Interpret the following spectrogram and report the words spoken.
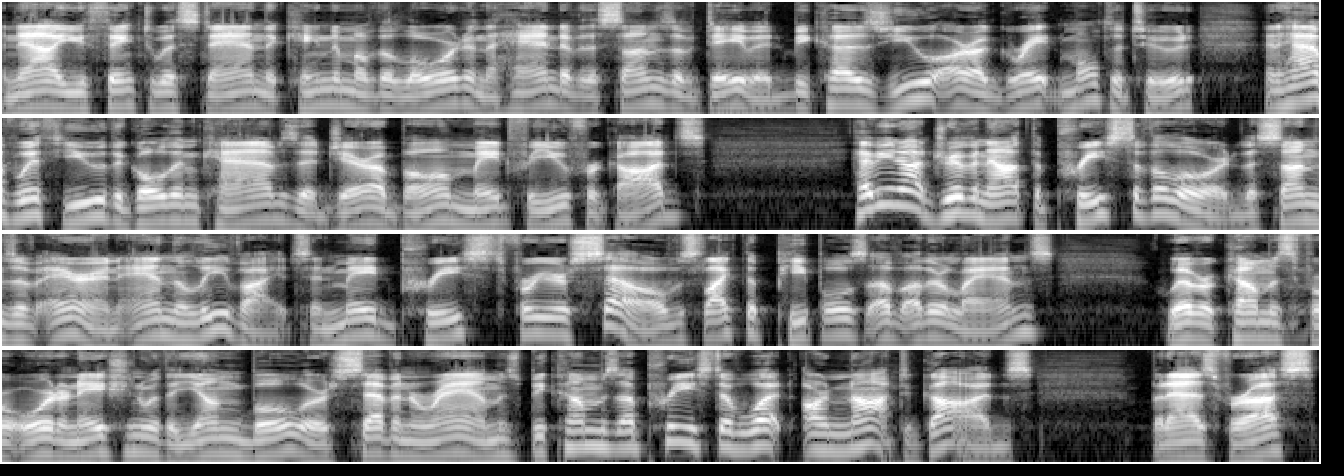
And now you think to withstand the kingdom of the Lord in the hand of the sons of David, because you are a great multitude, and have with you the golden calves that Jeroboam made for you for gods? Have you not driven out the priests of the Lord, the sons of Aaron, and the Levites, and made priests for yourselves like the peoples of other lands? Whoever comes for ordination with a young bull or seven rams becomes a priest of what are not gods. But as for us,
